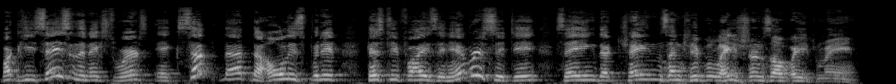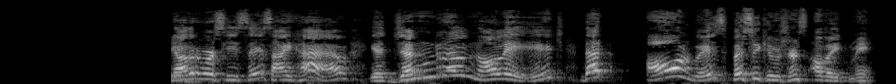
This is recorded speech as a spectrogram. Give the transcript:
But he says in the next verse, except that the Holy Spirit testifies in every city, saying that chains and tribulations await me. In other words, he says, I have a general knowledge that always persecutions await me.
